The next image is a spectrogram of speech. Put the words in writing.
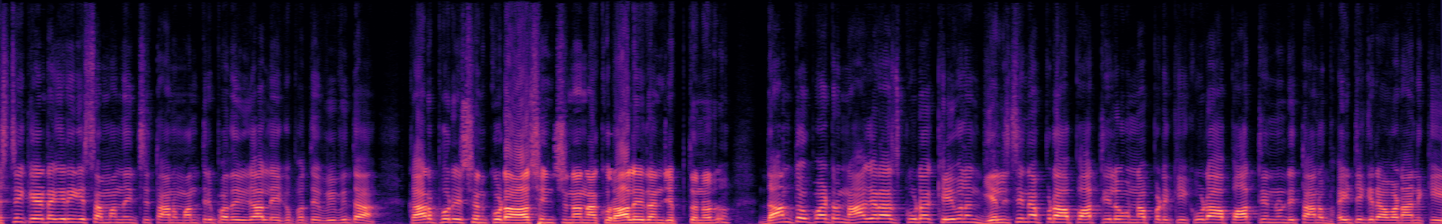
ఎస్టీ కేటగిరీకి సంబంధించి తాను మంత్రి పదవిగా లేకపోతే వివిధ కార్పొరేషన్ కూడా ఆశించినా నాకు రాలేదని చెప్తున్నారు. దాంతోపాటు నాగరాజ్ కూడా కేవలం గెలిచినప్పుడు ఆ పార్టీలో ఉన్నప్పటికీ కూడా ఆ పార్టీ నుండి తాను బయటికి రావడానికి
